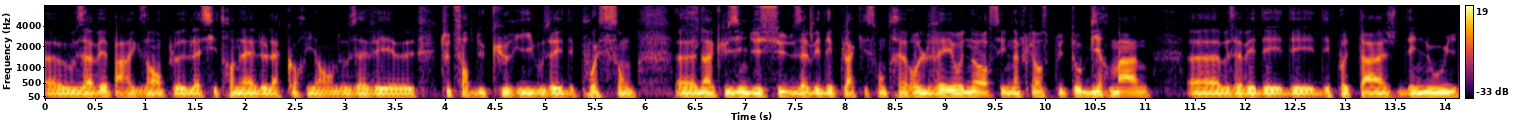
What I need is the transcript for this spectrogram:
vous avez par exemple de la citronnelle, de la coriandre, vous avez euh, toutes sortes de curry, vous avez des poissons. Euh, dans la cuisine du sud, vous avez des plats qui sont très relevés. Au nord, c'est une influence plutôt birmane. vous avez des, des, des, potages, des nouilles.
